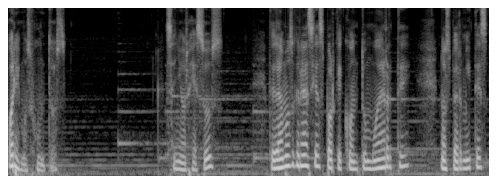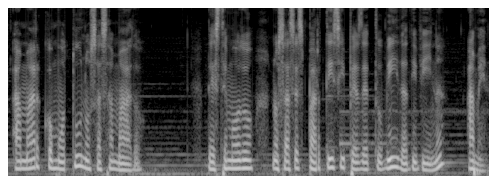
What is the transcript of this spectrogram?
Oremos juntos. Señor Jesús, te damos gracias porque con tu muerte nos permites amar como tú nos has amado. De este modo nos haces partícipes de tu vida divina. Amén.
